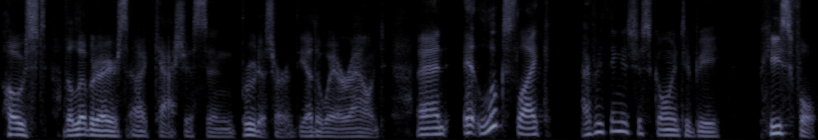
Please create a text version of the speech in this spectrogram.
host the liberators, uh, Cassius and Brutus, or the other way around. And it looks like everything is just going to be peaceful.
